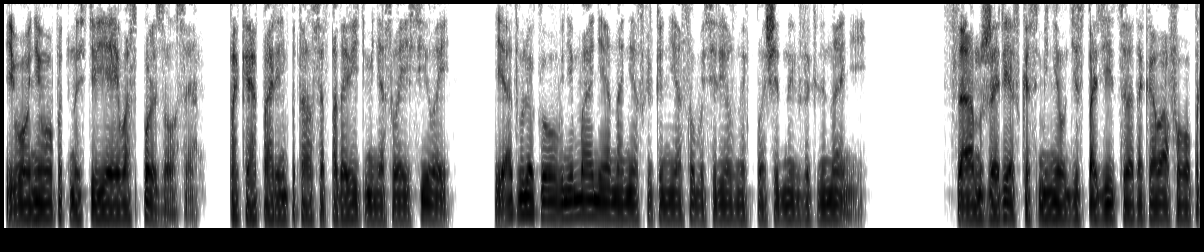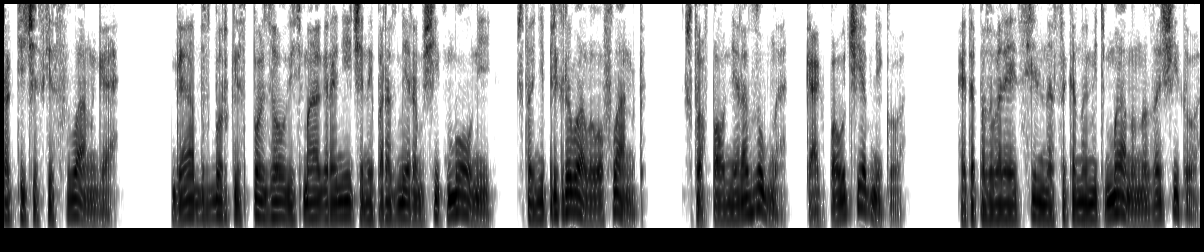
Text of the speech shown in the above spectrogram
Его неопытностью я и воспользовался. Пока парень пытался подавить меня своей силой, я отвлек его внимание на несколько не особо серьезных площадных заклинаний. Сам же резко сменил диспозицию, атаковав его практически с фланга. Габсбург использовал весьма ограниченный по размерам щит молний, что не прикрывал его фланг, что вполне разумно, как по учебнику. Это позволяет сильно сэкономить ману на защиту.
